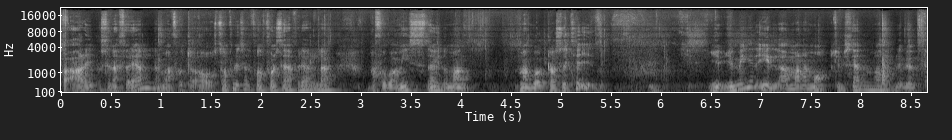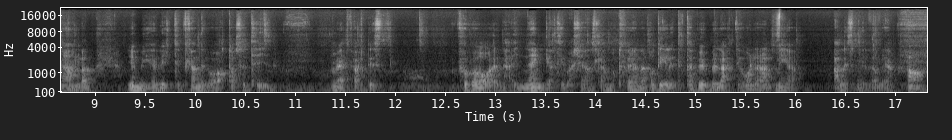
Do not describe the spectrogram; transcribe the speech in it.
arg på sina föräldrar, man får ta avstånd från sina, föräldrar, man får vara missnöjd och man, man bör ta sig tid. Ju, ju mer illa man har mått, ju sen man har blivit förhandlad, ju mer viktigt kan det vara att ta sig tid med att faktiskt få vara i den här negativa känslan mot föräldrarna. Och det är lite tabubelagt, jag håller allt med Alice om det. Ja.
